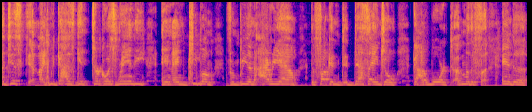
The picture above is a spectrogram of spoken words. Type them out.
I- just like we gotta get turquoise Randy and and keep him from being Ariel, the fucking Death Angel, God of War, uh, motherfucker, and uh,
